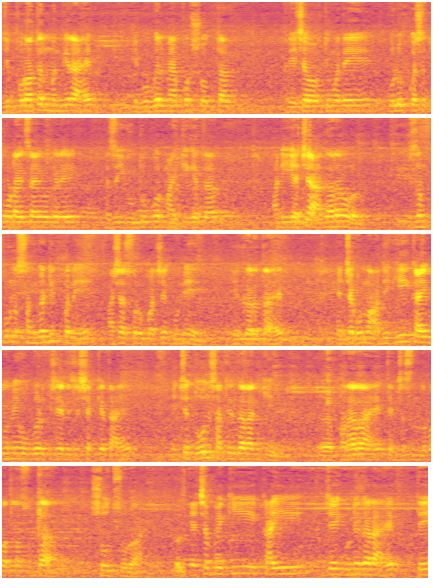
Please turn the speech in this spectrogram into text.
जे पुरातन मंदिर आहेत ते गुगल मॅपवर शोधतात. आणि याच्या बाबतीमध्ये कुलूप कसं तोडायचं आहे वगैरे याचं यूट्यूबवर माहिती घेतात. आणि याच्या आधारावर संपूर्ण संघटितपणे अशा स्वरूपाचे गुन्हे हे करत आहेत. यांच्याकडून अधिकही काही गुन्हे येण्याची शक्यता आहे. यांचे दोन साथीदार आणखी फरार आहेत. त्यांच्या संदर्भातला सुद्धा शोध सुरू आहे. याच्यापैकी काही जे गुन्हेगार आहेत ते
